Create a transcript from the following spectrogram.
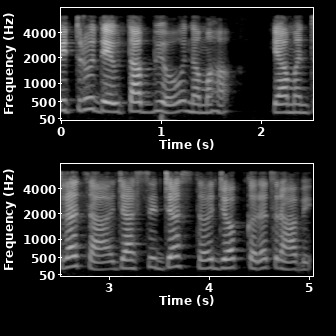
पितृदेवताभ्यो नमः. या मंत्राचा जास्तीत जास्त जप करत राहावे.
